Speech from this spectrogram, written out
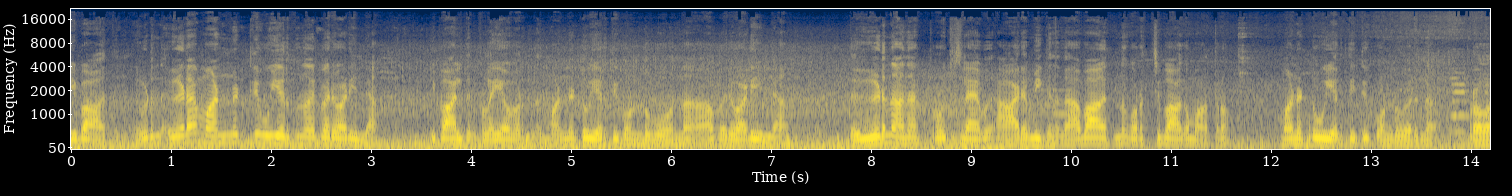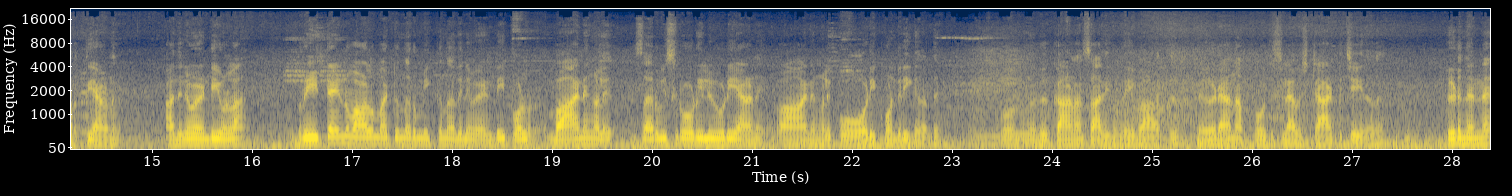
ഈ ഭാഗത്ത് നിന്ന്. ഇവിടുന്ന് ഇവിടെ മണ്ണിട്ട് ഉയർത്തുന്ന പരിപാടിയില്ല. ഈ പാലത്തിൽ ഫ്ലൈ ഓവറിൽ മണ്ണിട്ട് ഉയർത്തി കൊണ്ടുപോകുന്ന ആ പരിപാടിയില്ല. ദേ ഇവിടുന്നാണ് അപ്രോച്ച് സ്ലാബ് ആരംഭിക്കുന്നത്. ആ ഭാഗത്ത് നിന്ന് കുറച്ച് ഭാഗം മാത്രം മണ്ണിട്ട് ഉയർത്തിയിട്ട് കൊണ്ടുവരുന്ന പ്രവൃത്തിയാണ്. അതിനു വേണ്ടിയുള്ള റീടൈൻ വാളും മറ്റും നിർമ്മിക്കുന്നതിന് വേണ്ടി ഇപ്പോൾ വാഹനങ്ങൾ സർവീസ് റോഡിലൂടെയാണ് വാഹനങ്ങൾ ഇപ്പോൾ ഓടിക്കൊണ്ടിരിക്കുന്നത്. ഇപ്പോൾ നിങ്ങൾക്ക് കാണാൻ സാധിക്കുന്ന ഈ ഭാഗത്ത് ഇവിടെയാണ് അപ്രോച്ച് സ്ലാബ് സ്റ്റാർട്ട് ചെയ്യുന്നത്. ഇവിടെ തന്നെ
